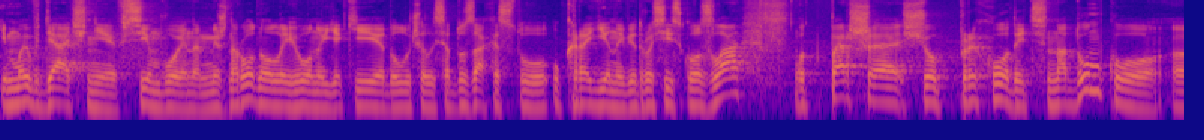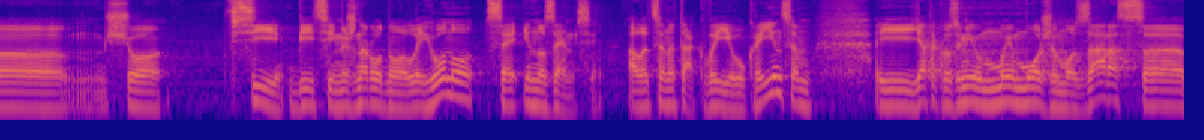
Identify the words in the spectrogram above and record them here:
І ми вдячні всім воїнам міжнародного легіону, які долучилися до захисту України від російського зла. От перше, що приходить на думку, е, що всі бійці міжнародного легіону це іноземці. Але це не так. Ви є українцем, і я так розумію, ми можемо зараз е,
